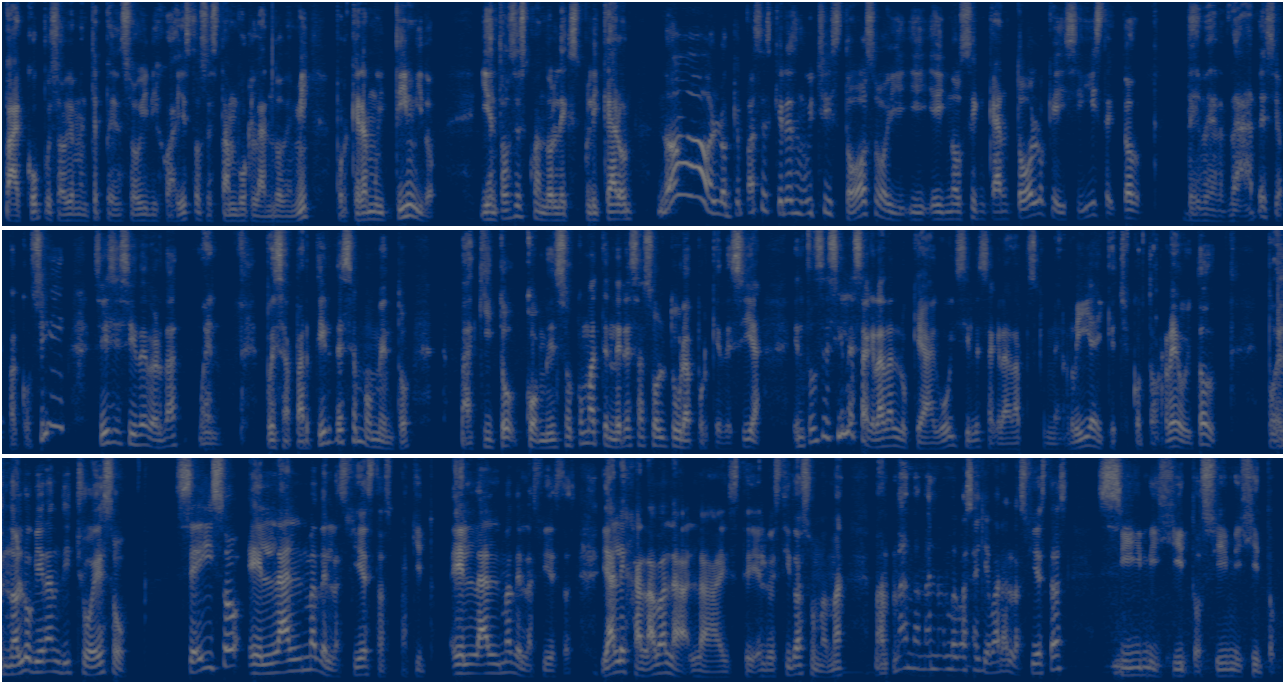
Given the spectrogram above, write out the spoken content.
Paco, pues obviamente pensó y dijo, ay, estos están burlando de mí porque era muy tímido. Y entonces cuando le explicaron, no, lo que pasa es que eres muy chistoso y, nos encantó lo que hiciste y todo. ¿De verdad? Decía Paco. Sí, sí, sí, sí, de verdad. Bueno, pues a partir de ese momento, Paquito comenzó como a tener esa soltura porque decía, entonces sí les agrada lo que hago y sí les agrada pues que me ría y que checotorreo y todo. Pues no le hubieran dicho eso, se hizo el alma de las fiestas, Paquito, el alma de las fiestas. Ya le jalaba la, este, el vestido a su mamá. Mamá, mamá, ¿no me vas a llevar a las fiestas? Sí, mijito, sí, mijito.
